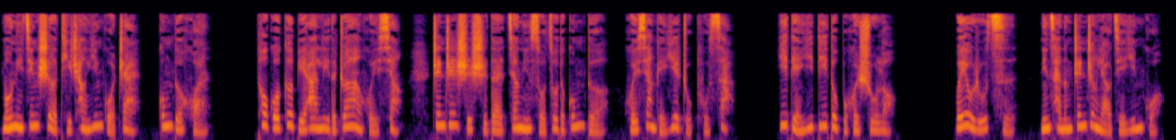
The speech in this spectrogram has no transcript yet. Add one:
牟尼精舍提倡因果债、功德还，透过个别案例的专案回向，真真实实的将您所做的功德回向给业主菩萨，一点一滴都不会疏漏。唯有如此，您才能真正了结因果，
